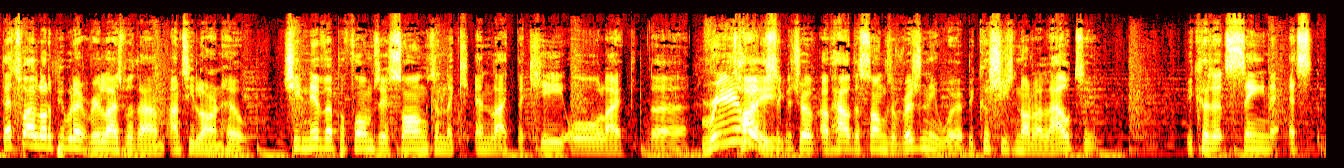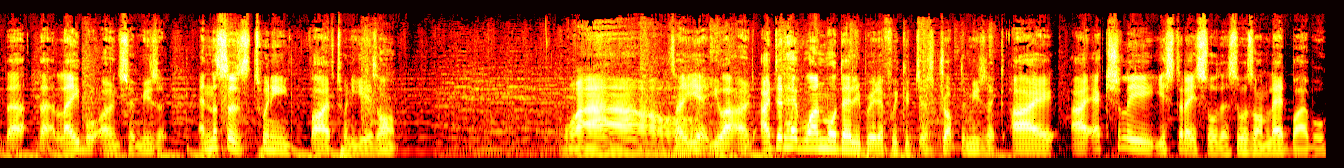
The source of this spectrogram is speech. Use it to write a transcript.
That's why a lot of people don't realize with um, Auntie Lauryn Hill. She never performs her songs in the in like the key or like the Really? time signature of, of how the songs originally were because she's not allowed to. Because it's seen it's that that label owns her music. And this is 25 20 years on. Wow. so yeah you are owned. I did have one more daily bread if we could just drop the music. I i actually yesterday saw this. It was on LADbible.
